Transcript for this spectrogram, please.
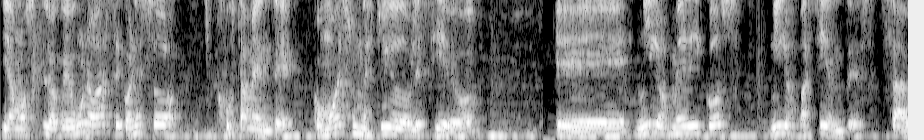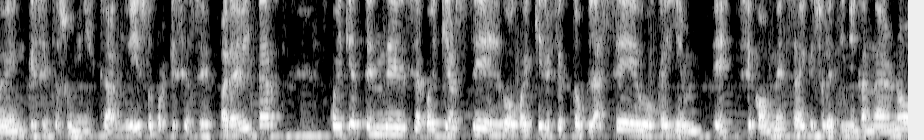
Digamos, lo que uno hace con eso, justamente, como es un estudio doble ciego, eh, ni los médicos ni los pacientes saben que se está suministrando. ¿Y eso por qué se hace? Para evitar cualquier tendencia, cualquier sesgo, cualquier efecto placebo, que alguien eh, se convenza de que eso le tiene que andar o no,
